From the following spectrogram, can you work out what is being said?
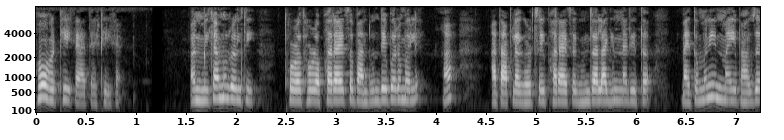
हो हो ठीक आहे आता ठीक आहे. आणि मी काय म्हणून ती थोडं थोडं फरायचं बांधून दे बरं मला हां? आता आपल्या घरचंही फरायचं घेऊन जा लागेल ना तिथं. नाही तर म्हणेन नाही भावजे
